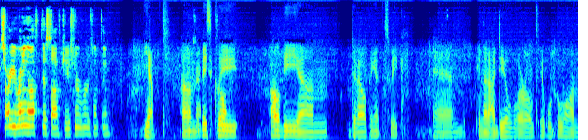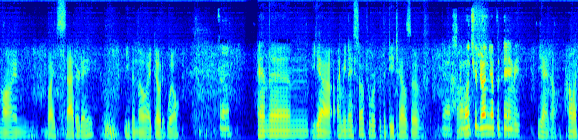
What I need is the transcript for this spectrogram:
So are you running off this off JServer or something? Yeah. Um, Okay, basically, I'll be um, developing it this week, and in an ideal world, it will go online by Saturday, even though I doubt it will. Okay. And then, yeah, I mean, I still have to work with the details of, Yes. How and once you're done, you have to pay me. yeah, I know, how much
